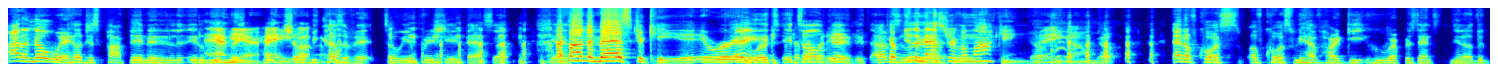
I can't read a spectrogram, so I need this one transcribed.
out of nowhere he'll just pop in and it'll, it'll hey, be a great, great hey, show welcome. because of it. So we appreciate that. So yes. I found the master key. It, it really hey, works. It's, it's all good. It's You're the master absolutely. of unlocking. Yep. There you go. Yep. And of course, of course, we have Hargeet who represents you know the,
